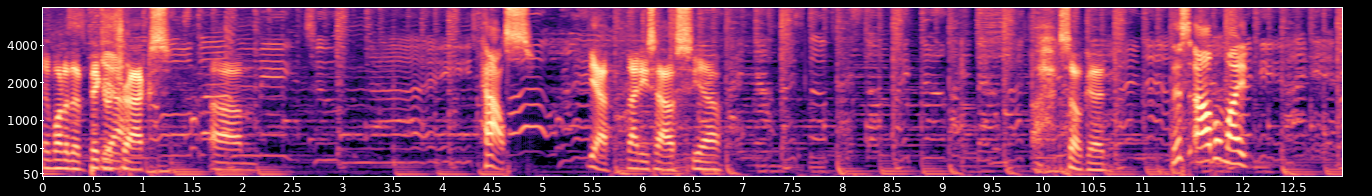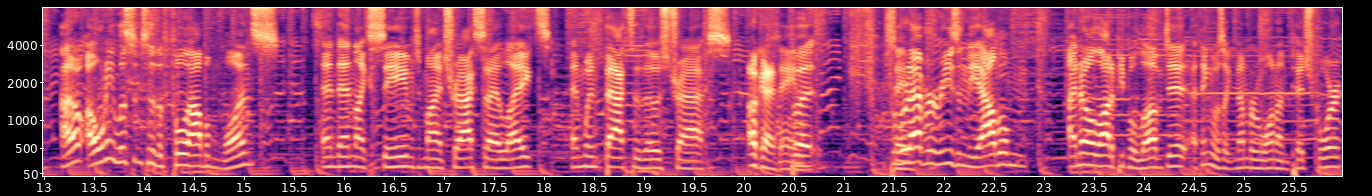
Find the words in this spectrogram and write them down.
in one of the bigger Yeah. tracks. Um, House. yeah, 90s house. Yeah. Ah, it's so good. This album, I I don't I only listened to the full album once, and then like saved my tracks that I liked and went back to those tracks. Okay. Same. But f- for Same. whatever reason, the album, I know a lot of people loved it. I think it was like number one on Pitchfork.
